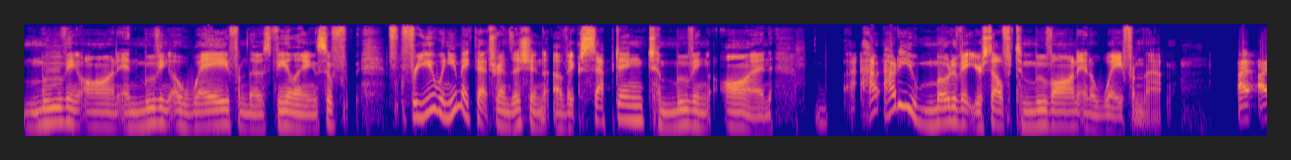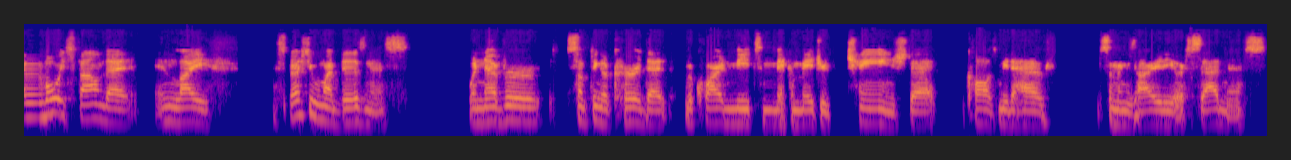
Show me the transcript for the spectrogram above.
moving on and moving away from those feelings. So for, for you, when you make that transition of accepting to moving on, how, how do you motivate yourself to move on and away from that? I, I've always found that in life, especially with my business, whenever something occurred that required me to make a major change that caused me to have some anxiety or sadness,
